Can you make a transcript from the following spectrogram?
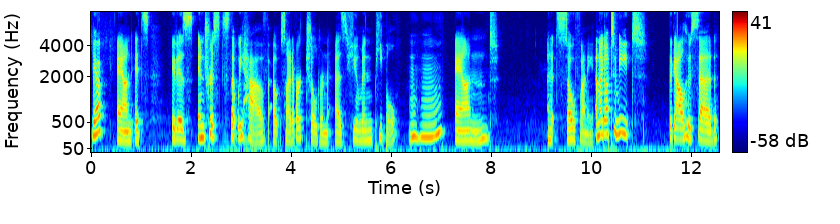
Yep. and it's it is interests that we have outside of our children as human people mm-hmm. and and it's so funny and i got to meet the gal who said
